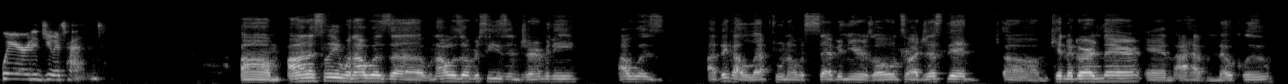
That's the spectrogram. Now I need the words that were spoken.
where did you attend? Um, honestly, when I was uh when I was overseas in Germany, I was I think I left when I was seven years old. So I just did um kindergarten there and I have no clue.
